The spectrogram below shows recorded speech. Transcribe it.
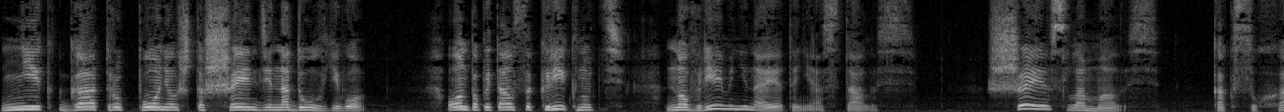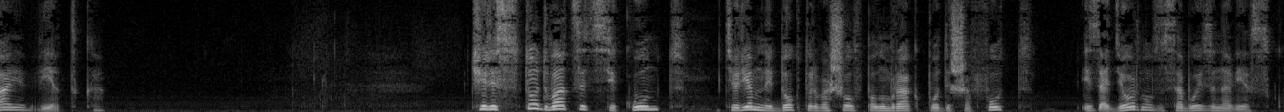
Ник Гатро понял, что Шенди надул его. Он попытался крикнуть, но времени на это не осталось. Шея сломалась, как сухая ветка. Через сто двадцать секунд Тюремный доктор вошел в полумрак под эшафот и задернул за собой занавеску.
